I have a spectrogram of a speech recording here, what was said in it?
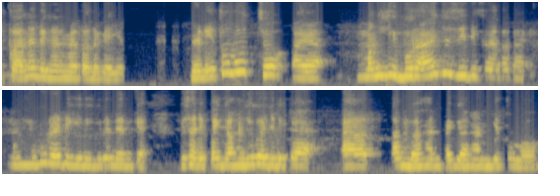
iklannya dengan metode kayak gitu. Dan itu lucu kayak menghibur aja sih di kereta kayak menghibur aja gini-gini. Dan kayak bisa dipegang juga jadi kayak uh, tambahan pegangan gitu loh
